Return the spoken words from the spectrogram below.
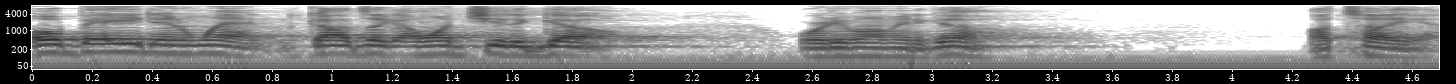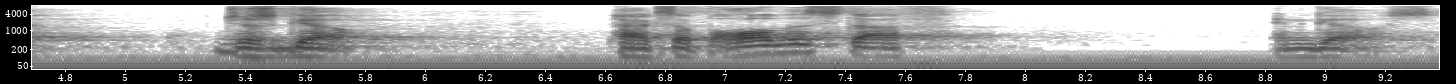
obeyed and went. God's like, I want you to go. Where do you want me to go? I'll tell you. Just go. Packs up all of his stuff and goes.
